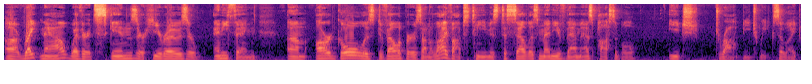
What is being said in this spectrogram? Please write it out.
Uh, right now, whether it's skins or heroes or anything, um, our goal as developers on a live ops team is to sell as many of them as possible each drop each week. So, like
